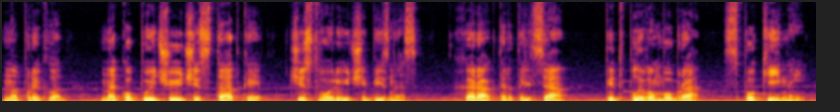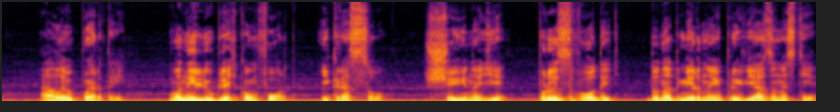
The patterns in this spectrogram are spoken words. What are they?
наприклад, накопичуючи статки чи створюючи бізнес. Характер тельця під впливом бобра спокійний, але впертий. Вони люблять комфорт і красу, що іноді призводить до надмірної прив'язаності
